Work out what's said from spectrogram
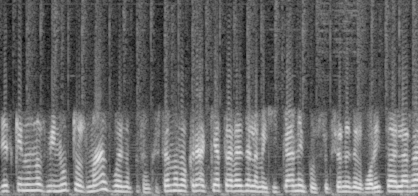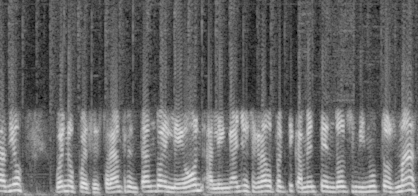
Y es que en unos minutos más, bueno, pues aunque usted no lo crea, aquí a través de la mexicana, en construcciones del Guarito de la Radio, bueno, pues estará enfrentando el León al engaño sagrado prácticamente en dos minutos más.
